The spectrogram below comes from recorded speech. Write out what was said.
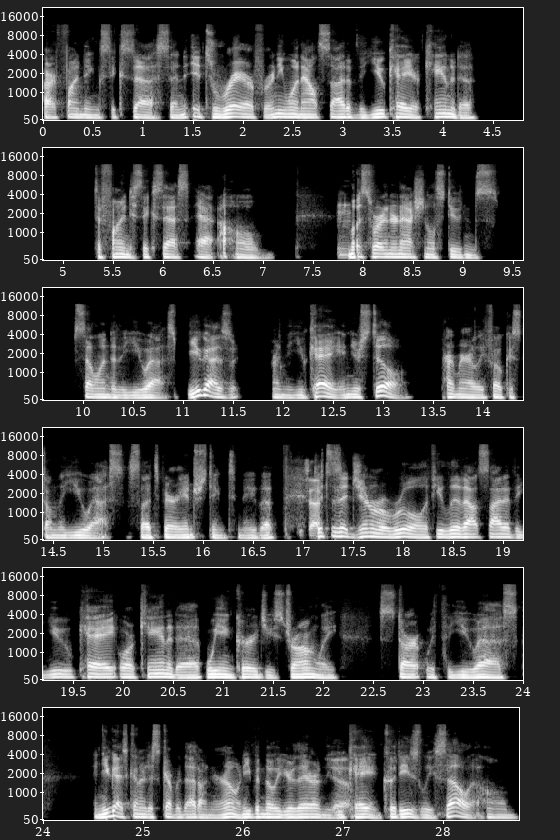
are finding success. And it's rare for anyone outside of the UK or Canada to find success at home. Mm. Most of our international students sell into the US. You guys are in the UK and you're still primarily focused on the US. So that's very interesting to me. But exactly. just as a general rule, if you live outside of the UK or Canada, we encourage you strongly start with the US. And you guys kind of discovered that on your own, even though you're there in the yeah. UK and could easily sell at home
